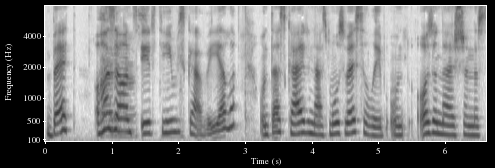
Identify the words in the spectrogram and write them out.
bet Ozons Kairinās. ir ķīmiskā viela, un tas kairinās mūsu veselību. Un ozonēšanas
